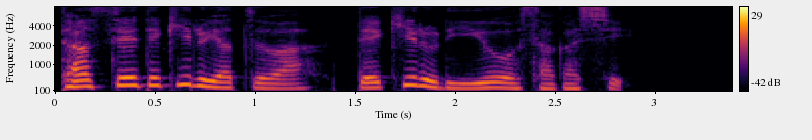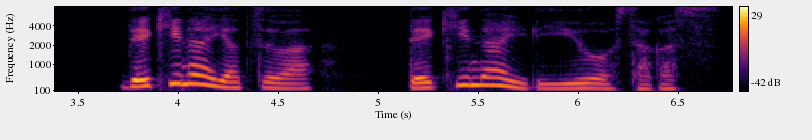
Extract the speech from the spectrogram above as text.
達成できる奴はできる理由を探し、できない奴はできない理由を探す。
